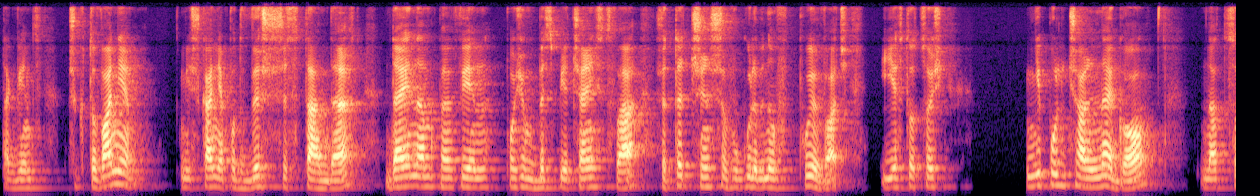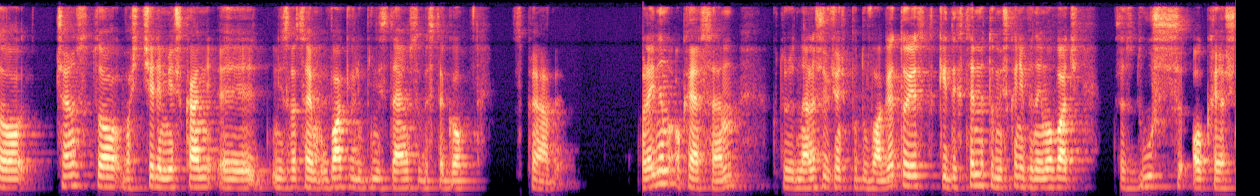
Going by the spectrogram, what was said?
Tak więc przygotowanie mieszkania pod wyższy standard daje nam pewien poziom bezpieczeństwa, że te czynsze w ogóle będą wpływać i jest to coś niepoliczalnego, na co często właściciele mieszkań y, nie zwracają uwagi lub nie zdają sobie z tego sprawy. Kolejnym okresem, który należy wziąć pod uwagę, to jest kiedy chcemy to mieszkanie wynajmować przez dłuższy okres,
